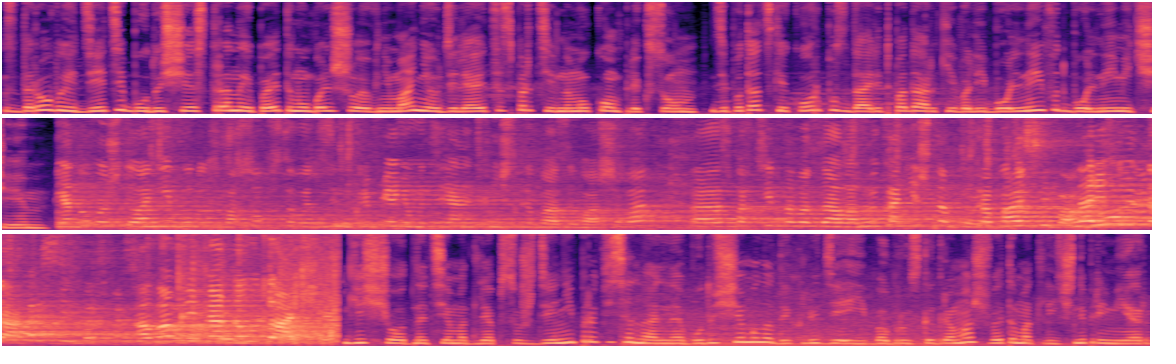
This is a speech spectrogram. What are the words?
Здоровые дети – будущее страны, поэтому большое внимание уделяется спортивному комплексу. Депутатский корпус дарит подарки – волейбольные и футбольные мячи. Я думаю, что они будут способствовать укреплению материально-технической базы вашего э, спортивного зала. Ну и, конечно, работать спасибо. на результат. Спасибо, спасибо. А вам, ребята, удачи! Еще одна тема для обсуждений – профессиональное будущее молодых людей. Бобруйский громаш в этом отличный пример.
